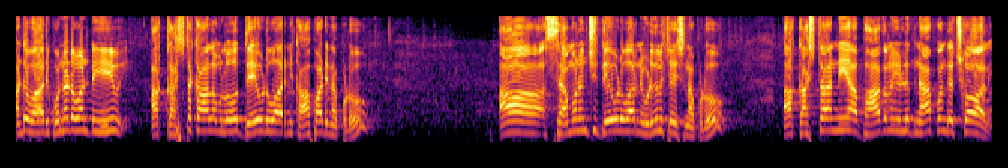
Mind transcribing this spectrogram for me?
అంటే వారికి ఉన్నటువంటి ఆ కష్టకాలంలో దేవుడు వారిని కాపాడినప్పుడు ఆ శ్రమ నుంచి దేవుడు వారిని విడుదల చేసినప్పుడు ఆ కష్టాన్ని ఆ బాధను వీళ్ళు జ్ఞాపకం తెచ్చుకోవాలి.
